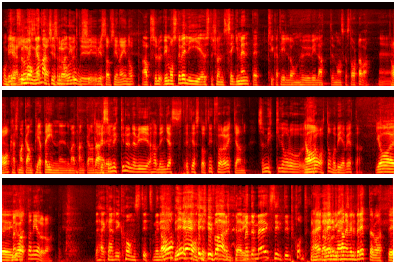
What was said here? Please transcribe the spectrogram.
Och det är för många matcher som han är ut i, osynlig. vissa av sina inhopp. Absolut. Vi måste väl i Östersund-segmentet tycka till om hur vi vill att man ska starta va? Eh, Ja. Kanske man kan peta in de här tankarna där. Det är så mycket nu när vi hade en gäst, ett gästavsnitt förra veckan. Så mycket vi har att Ja. prata om och bearbeta. Jag, eh, Men jag, Batanero då? Det här kanske är konstigt, men Ja, det, det är är, ju varmt här inne. Men det märks inte i podden. Nej, men vi kan väl berätta då att eh,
